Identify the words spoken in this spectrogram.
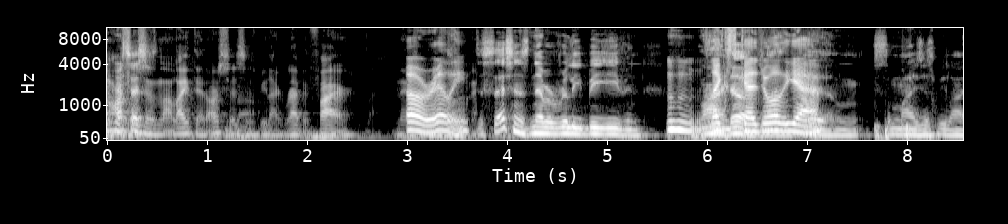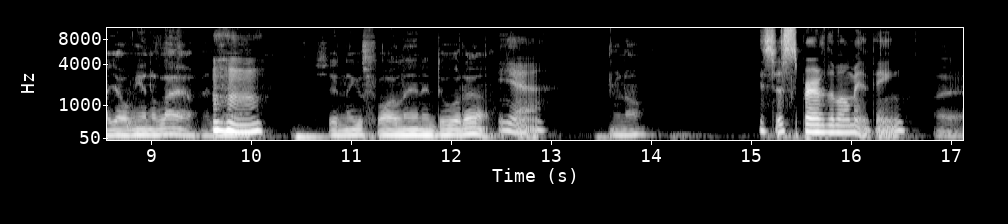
Our sessions not like that. Our sessions be like rapid fire. Like, Oh, really? the sessions never really be even lined Like up. scheduled, Like, yeah. um, Somebody just be like, "Yo, we in the lab," and Mm-hmm. shit, niggas fall in and do it up, Yeah. you know. It's just spur of the moment thing. Yeah.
